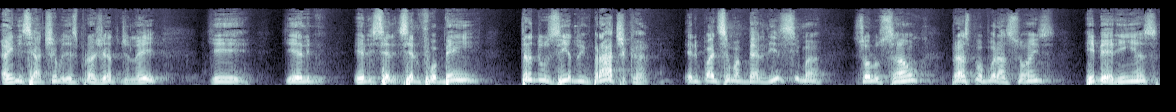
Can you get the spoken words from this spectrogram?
a iniciativa desse projeto de lei, que, que ele, ele, se, ele, se ele for bem traduzido em prática, ele pode ser uma belíssima solução para as populações ribeirinhas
